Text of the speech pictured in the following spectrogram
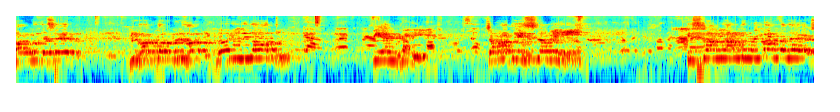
বাংলাদেশের বৃহত্তর বৃহৎ জামাতে ইসলামী ইসলামী আন্দোলন বাংলাদেশ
